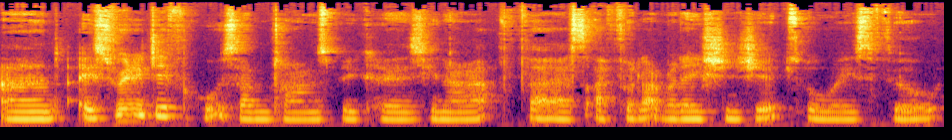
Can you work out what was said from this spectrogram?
And it's really difficult sometimes because you know at first I feel like relationships always feel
